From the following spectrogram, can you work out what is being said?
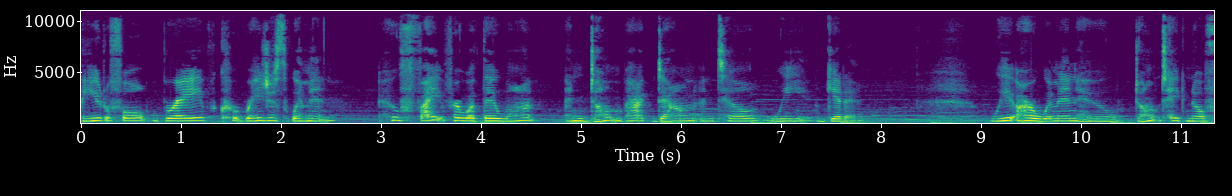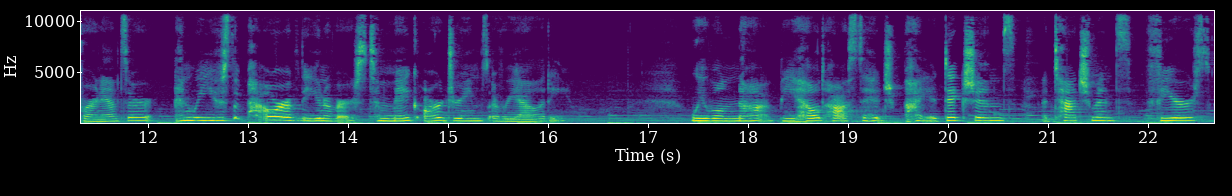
beautiful, brave, courageous women who fight for what they want and don't back down until we get it. We are women who don't take no for an answer, and we use the power of the universe to make our dreams a reality. We will not be held hostage by addictions, attachments, fears,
